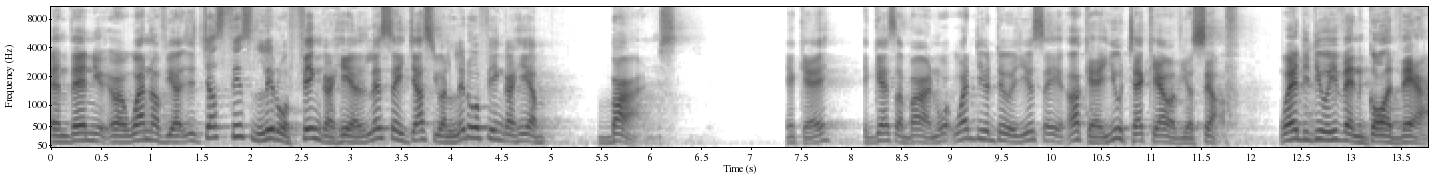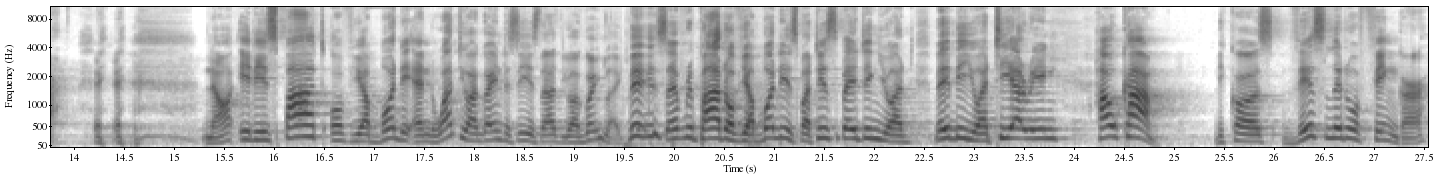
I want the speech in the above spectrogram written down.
and then you, uh, one of your, just this little finger here, let's say just your little finger here burns. Okay? It gets a burn. What, what do you do? You say, okay, you take care of yourself. Where did you even go there? no, it is part of your body, and what you are going to see is that you are going like this. Every part of your body is participating. You are maybe you are tearing. How come? Because this little finger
